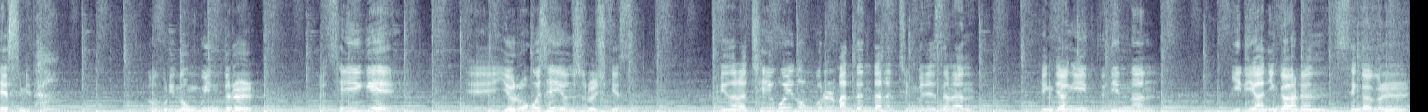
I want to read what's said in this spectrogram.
됐습니다. 어, 우리 농부인들을 세계 에, 여러 곳에 연수를 시켰습니다. 우리나라 최고의 농부를 만든다는 측면에서는 굉장히 뜻있는 일이 아닌가 하는 생각을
